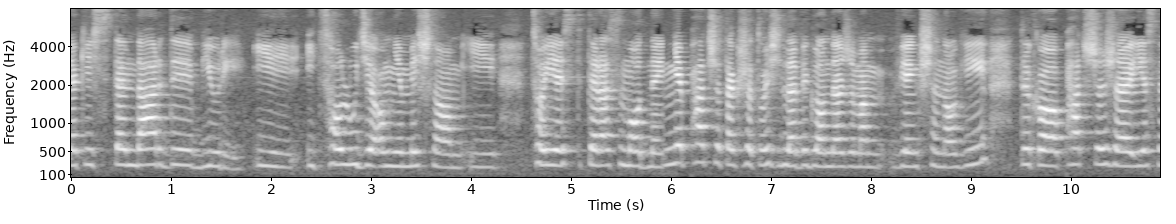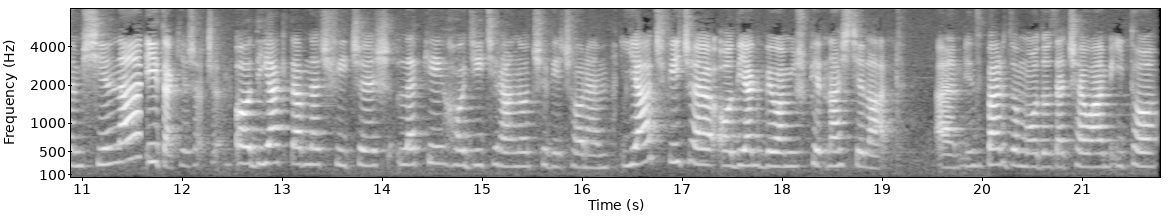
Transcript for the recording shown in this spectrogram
jakieś standardy beauty i, i co ludzie o mnie myślą i co jest teraz modne. Nie patrzę tak, że to źle wygląda, że mam większe nogi, tylko patrzę, że jestem silna i takie rzeczy. Od jak dawna ćwiczysz? Lepiej chodzić rano czy wieczorem? Ja ćwiczę od jak byłam już 15 lat. Więc bardzo młodo zaczęłam i to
